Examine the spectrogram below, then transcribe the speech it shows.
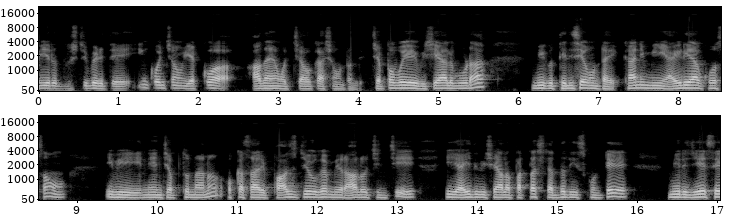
మీరు దృష్టి పెడితే ఇంకొంచెం ఎక్కువ ఆదాయం వచ్చే అవకాశం ఉంటుంది. చెప్పబోయే విషయాలు కూడా మీకు తెలిసే ఉంటాయి. కానీ మీ ఐడియా కోసం ఇవి నేను చెప్తున్నాను. ఒక్కసారి పాజిటివ్గా మీరు ఆలోచించి ఈ ఐదు విషయాల పట్ల శ్రద్ధ తీసుకుంటే మీరు చేసే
